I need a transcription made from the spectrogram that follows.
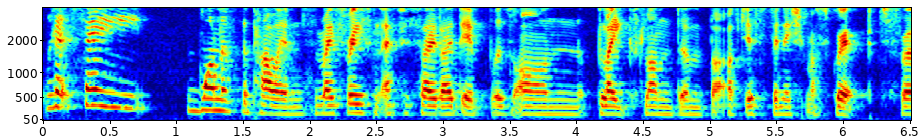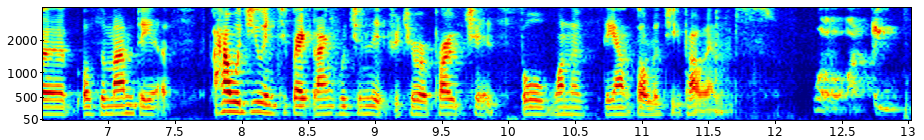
Let's say one of the poems, the most recent episode I did was on Blake's London, but I've just finished my script for Ozymandias. How would you integrate language and literature approaches for one of the anthology poems? Well, I think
